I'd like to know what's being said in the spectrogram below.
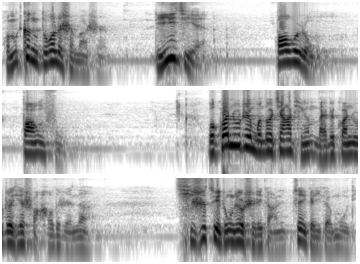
我们更多的什么是理解、包容、帮扶。我关注这么多家庭，乃至关注这些耍猴的人呢，其实最终就是这个这个一个目的，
